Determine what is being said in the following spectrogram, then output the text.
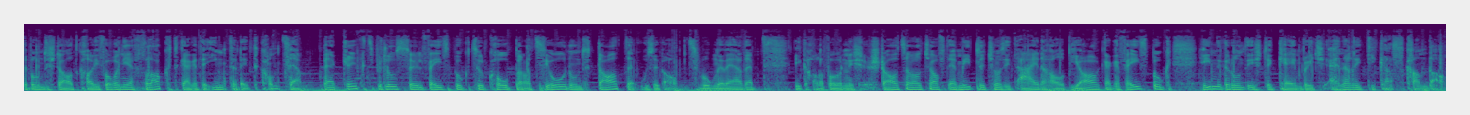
Der Bundesstaat Kalifornien klagt gegen den Internetkonzern. Per Gerichtsbeschluss soll Facebook zur Kooperation und Datenausgabe gezwungen werden. Die kalifornische Staatsanwaltschaft ermittelt schon seit eineinhalb Jahren gegen Facebook. Hintergrund ist der Cambridge Analytica-Skandal.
